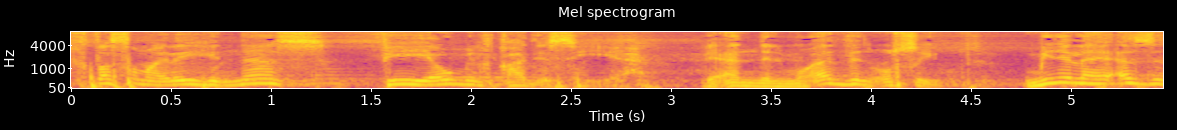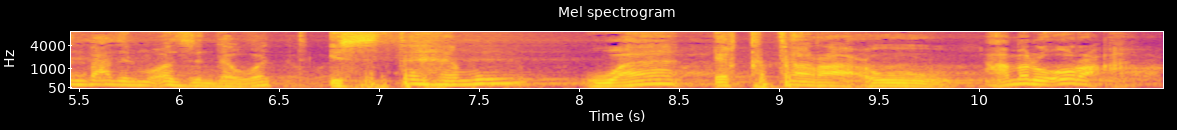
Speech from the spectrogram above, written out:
اختصم إليه الناس في يوم القادسية. لأن المؤذن أصيب. مين اللي هيأذن بعد المؤذن دوت؟ استهموا واقترعوا. عملوا قرعة.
